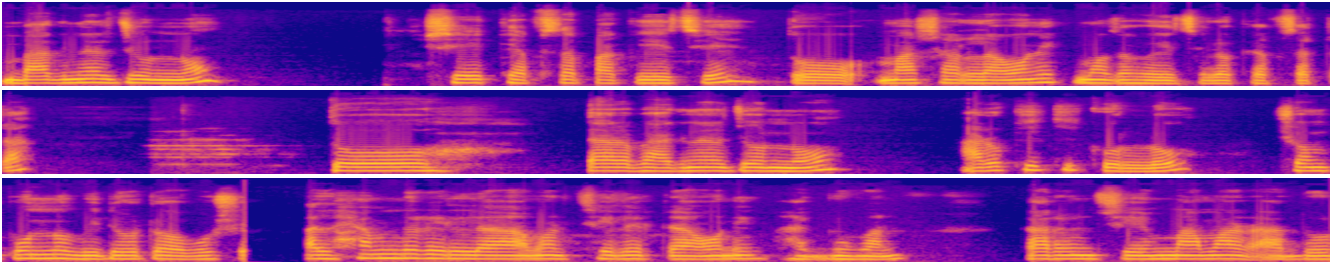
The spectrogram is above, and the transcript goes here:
বাগনের জন্য সে খেপসা পাকিয়েছে। তো মাশাল্লাহ অনেক মজা হয়েছিল খেপসাটা। তো তার ভাগনার জন্য আরও কি কি করল? সম্পূর্ণ ভিডিওটা অবশ্যই আলহামদুলিল্লাহ, আমার ছেলেটা অনেক ভাগ্যবান। কারণ সে মামার আদর,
